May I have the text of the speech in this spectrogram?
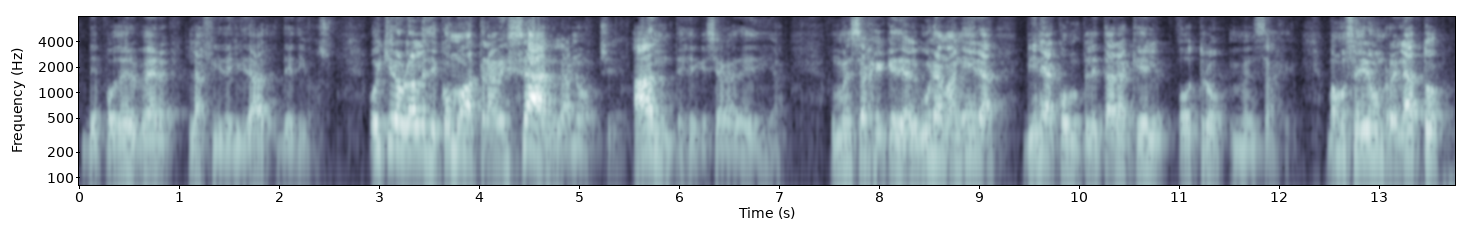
de poder ver la fidelidad de Dios. Hoy quiero hablarles de cómo atravesar la noche antes de que se haga de día. Un mensaje que de alguna manera viene a completar aquel otro mensaje. Vamos a ir a un relato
